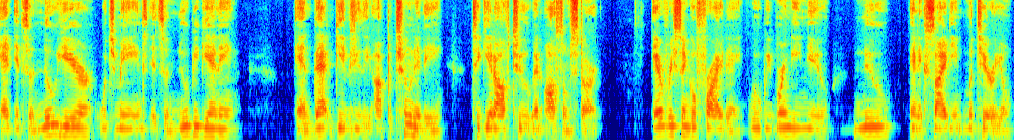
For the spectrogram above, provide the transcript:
and it's a new year, which means it's a new beginning. And that gives you the opportunity to get off to an awesome start. Every single Friday, we'll be bringing you new and exciting material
